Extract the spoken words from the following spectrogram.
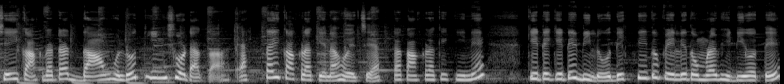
সেই কাঁকড়াটার দাম হলো তিনশো টাকা। একটাই কাঁকড়া কেনা হয়েছে। একটা কাঁকড়াকে কিনে কেটে কেটে দিল। দেখতেই তো পেলে তোমরা ভিডিওতে।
